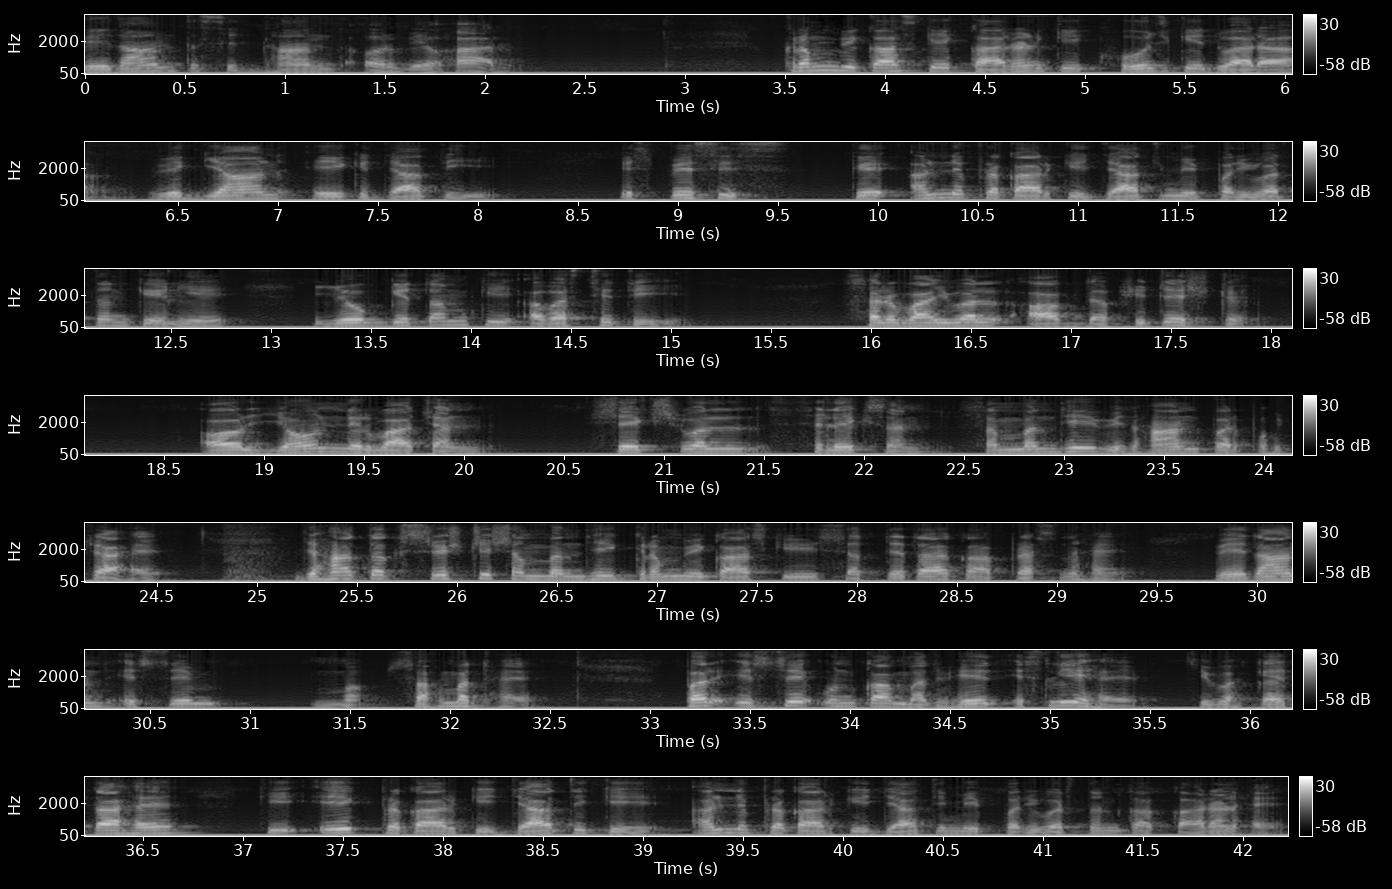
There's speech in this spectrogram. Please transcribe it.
वेदांत, सिद्धांत और व्यवहार। क्रम विकास के कारण की खोज के द्वारा विज्ञान एक जाति, स्पेसिस के अन्य प्रकार की जाति में परिवर्तन के लिए योग्यतम की अवस्थिति, सर्वाइवल ऑफ़ द फिटेस्ट और यौन निर्वाचन, सेक्सुअल सिलेक्शन संबंधी विधान पर पहुँचा है, जहाँ तक सृष्टि संबंधी क्रम विकास की सत्यता का प्रश्न है। वेदांत इससे सहमत है, पर इससे उनका मतभेद इसलिए है कि वह कहता है कि एक प्रकार की जाति के अन्य प्रकार की जाति में परिवर्तन का कारण है।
